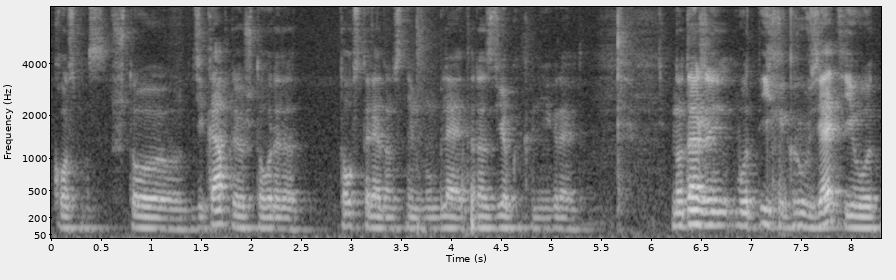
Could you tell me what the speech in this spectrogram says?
космос. Что Ди Каприо, что вот этот толстый рядом с ним, ну, бля, это разъеб, как они играют. Но даже вот их игру взять и вот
